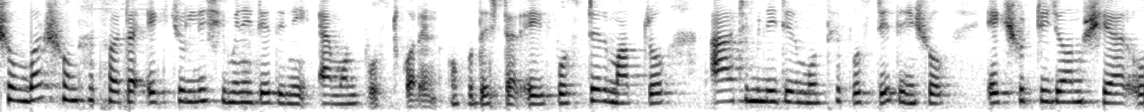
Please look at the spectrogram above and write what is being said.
সোমবার সন্ধ্যা ছয়টা একচল্লিশ মিনিটে তিনি এমন পোস্ট করেন। উপদেষ্টার এই পোস্টের মাত্র আট মিনিটের মধ্যে পোস্টে তিনশো একষট্টি জন শেয়ার ও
